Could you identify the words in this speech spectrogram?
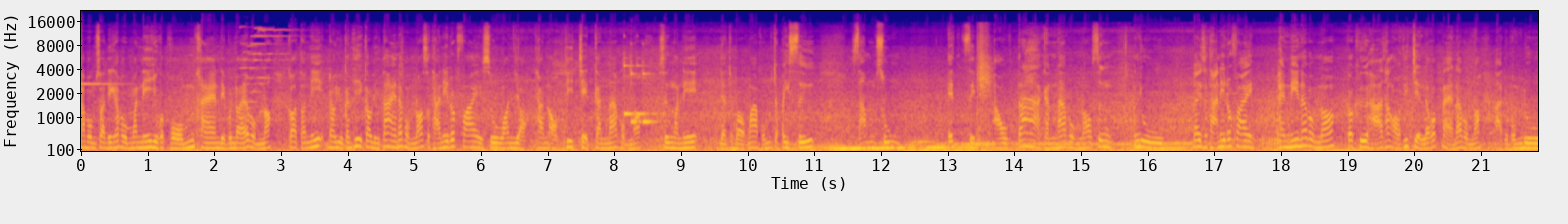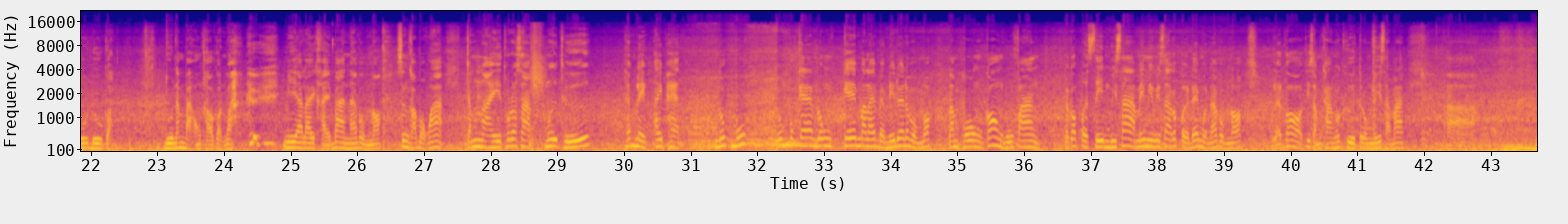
ครับผมสวัสดีครับผมวันนี้อยู่กับผมแทนเด็กบนดอยครับผมเนาะก็ตอนนี้เราอยู่กันที่เกาหลีใต้นะผมเนาะสถานีรถไฟซูวอนหยอกทันออกที่ 7 กันนะผมเนาะซึ่งวันนี้อยากจะบอกว่าผมจะไปซื้อซัมซุง S10 Ultra กันนะผมเนาะซึ่งมันอยู่ในสถานีรถไฟแผ่นนี้นะผมเนาะก็คือหาทางออกที่ 7 แล้วก็ 8 นะผมเนาะอะเดี๋ยวผมดูดูก่อน ดูน้ำบักของเขาก่อนว่า มีอะไรขายบ้านนะผมเนาะซึ่งเขาบอกว่าจำหน่ายโทรศัพท์มือถือ แท็บเล็ต iPad โน้ตบุ๊กลงโปรแกรมลงเกมอะไรแบบนี้ด้วยนะผมเนาะลำโพงกล้องหูฟัง แล้วก็เปิดซิมวีซ่าไม่มีวีซ่าก็เปิดได้หมดนะผมเนาะแล้วก็ที่สำคัญก็คือตรงนี้สามารถ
